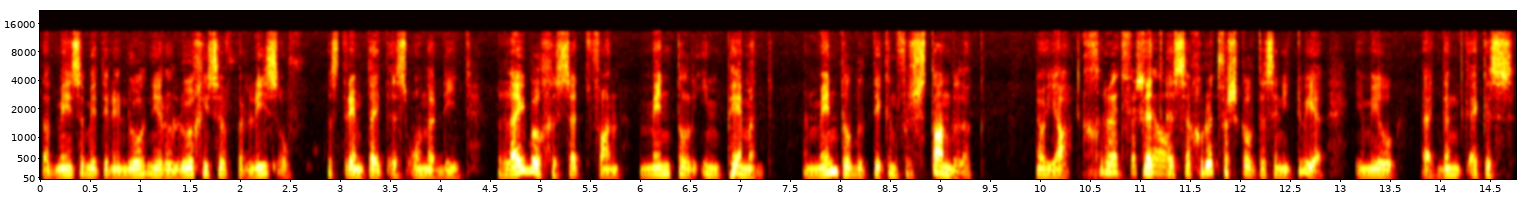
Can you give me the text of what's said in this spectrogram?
dat mense met 'n neurologiese verlies of gestremdheid is onder die label gesit van mental impairment. En mental beteken verstandelik. Nou ja, groot verskil. Dit is 'n groot verskil tussen die twee. Emil, ek dink ek is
